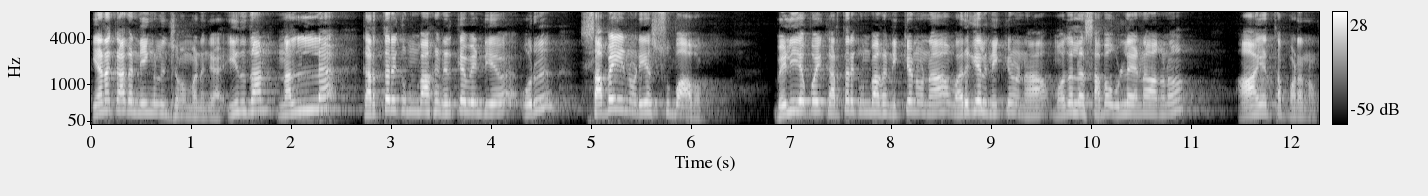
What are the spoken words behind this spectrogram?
எனக்காக நீங்களும் ஜெபம் பண்ணுங்க. இதுதான் நல்ல கர்த்தருக்கு முன்பாக நிற்க வேண்டிய ஒரு சபையினுடைய சுபாவம். வெளியே போய் கர்த்தருக்கு முன்பாக நிற்கணும்னா வருகையில் நிற்கணும்னா முதல்ல சபை உள்ளே என்ன ஆகணும்? ஆயத்தப்படணும்.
